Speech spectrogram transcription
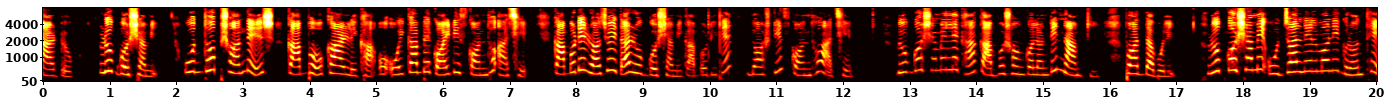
নাটক? রূপ গোস্বামী। উদ্ধব সন্দেশ কাব্য, কার লেখা ও ওই কাব্যে কয়টি স্কন্ধ আছে? কাব্যটির রচয়িতা রূপ গোস্বামী। কাব্যটিতে দশটি স্কন্ধ আছে। রূপ গোস্বামীর লেখা কাব্য সংকলনটির নাম কি? পদ্মাবলী। রূপ গোস্বামী উজ্জ্বল নীলমণি গ্রন্থে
